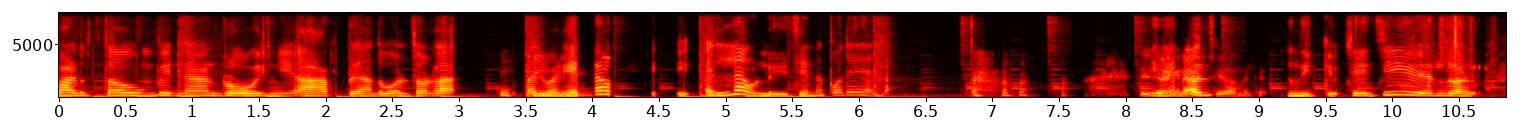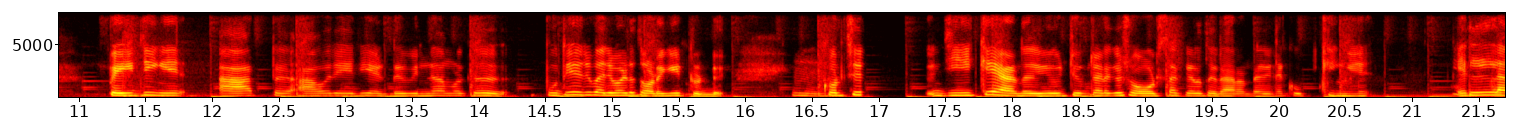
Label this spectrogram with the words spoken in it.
പഠിത്തവും പിന്നെ ഡ്രോയിങ് ആർട്ട് അതുപോലത്തെ ഉള്ള പരിപാടി എല്ലാം. എല്ലാം ഉണ്ട് ചേച്ചി. എന്നെ പോലെയല്ല ചേച്ചി നിക്കും. ചേച്ചി എന്തുവാ പെയിന്റിങ് ആർട്ട് ആ ഒരു ഏരിയ ഉണ്ട്. പിന്നെ നമുക്ക് പുതിയൊരു പരിപാടി തുടങ്ങിയിട്ടുണ്ട്. കുറച്ച് ജി കെ ആണ്. യൂട്യൂബിൽ ഇടയ്ക്ക് ഷോർട്സ് ഒക്കെ എടുത്തിടാറുണ്ട്. പിന്നെ കുക്കിങ് എല്ലാ.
